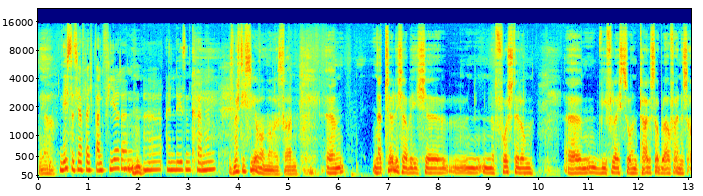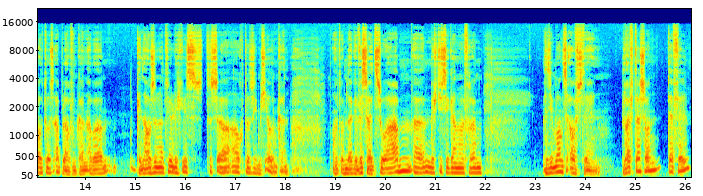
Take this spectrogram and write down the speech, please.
ja. nächstes Jahr vielleicht Band 4 dann mhm. äh, einlesen können. Jetzt möchte ich Sie aber mal was fragen. Ähm, Natürlich habe ich äh, eine Vorstellung, äh, wie vielleicht so ein Tagesablauf eines Autors ablaufen kann. Aber genauso natürlich ist das ja auch, dass ich mich irren kann. Und um da Gewissheit zu haben, äh, möchte ich Sie gerne mal fragen, wenn Sie morgens aufstehen, läuft da schon der Film?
